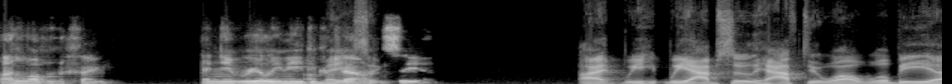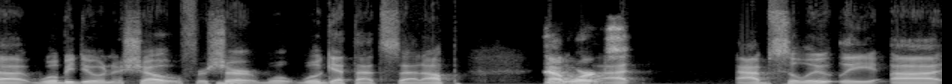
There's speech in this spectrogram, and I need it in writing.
I love the thing. And you really need to come down and see it. All right, we we absolutely have to. Well, we'll be uh we'll be doing a show for sure. We'll we'll get that set up. That works. Absolutely. Uh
